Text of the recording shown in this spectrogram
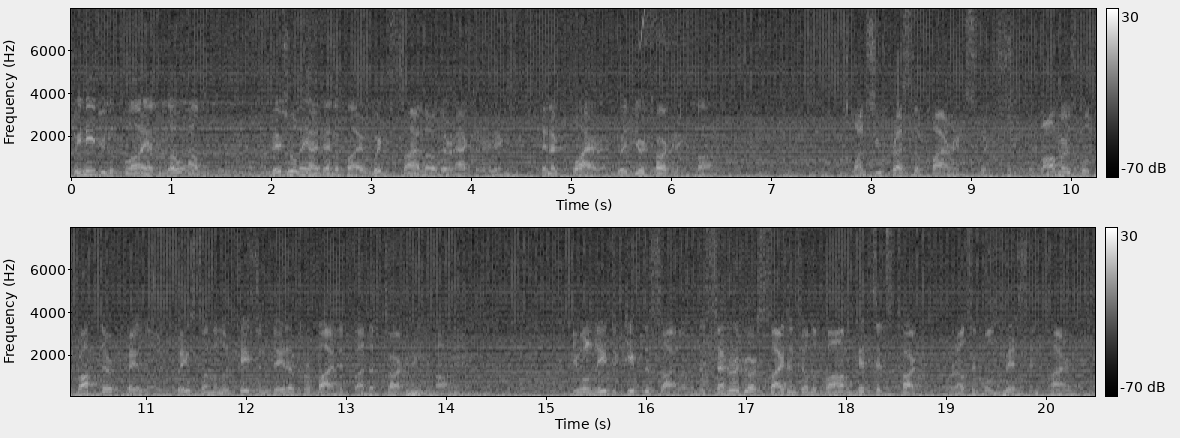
We need you to fly at low altitude, visually identify which silo they're activating, then acquire it with your targeting pod. Once you press the firing switch, the bombers will drop their payload based on the location data provided by the targeting pod. You will need to keep the silo in the center of your sight until the bomb hits its target, or else it will miss entirely.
